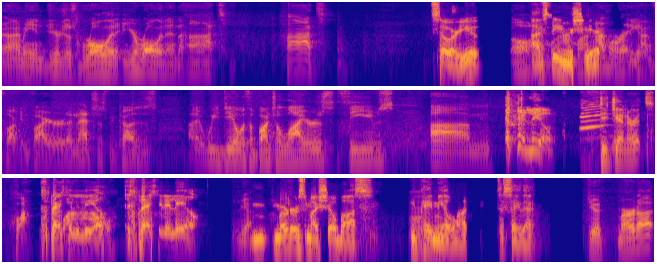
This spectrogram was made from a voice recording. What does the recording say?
I mean, you're just rolling. You're rolling in hot, hot. So are you. Oh, I've I'm- seen I'm, shit. I'm already on fucking fire, and that's just because uh, we deal with a bunch of liars, thieves. Um, Leo. Degenerates. wow. Especially Leo. Especially Leo. Yeah, M- Murda's my show boss. He Hmm. paid me a lot to say that. dude, Murda,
